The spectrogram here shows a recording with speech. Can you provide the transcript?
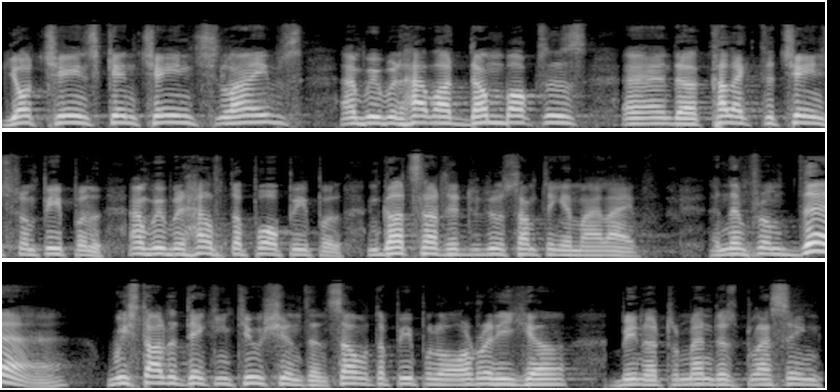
your change can change lives. And we would have our dumb boxes and uh, collect the change from people. And we would help the poor people. And God started to do something in my life. And then from there, we started taking tuitions. And some of the people are already here been a tremendous blessing.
